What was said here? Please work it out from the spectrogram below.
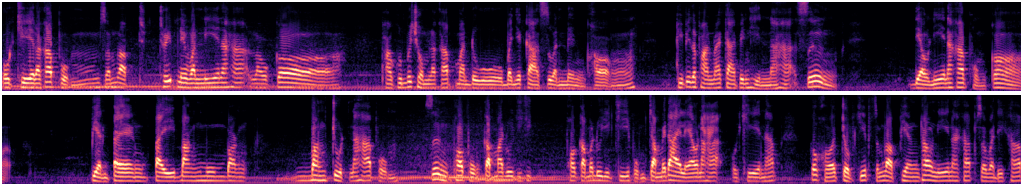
โอเคนะครับผมสำหรับทริปในวันนี้นะฮะเราก็พาคุณผู้ชมนะครับ มาดูบรรยากาศส่วนหนึ่งของพิพิธภัณฑ์ไม้กลายเป็นหินนะฮะซึ่งเดี๋ยวนี้นะครับผมก็เปลี่ยนแปลงไปบางมุมบางบางจุดนะครับผม ซึ่งพอผมกลับมาดูอีกทีพอกลับมาดูอีกทีผมจำไม่ได้แล้วนะฮะ โอเคนะครับ ก็ขอจบคลิปสำหรับเพียงเท่านี้นะครับ สวัสดีครับ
